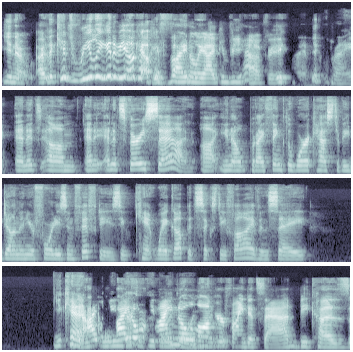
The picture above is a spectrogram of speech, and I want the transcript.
you know, are the kids really going to be okay? Okay, finally, I can be happy. right, right. And it's um and it, and it's very sad. Uh, you know, but I think the work has to be done in your 40s and 50s. You can't wake up at 65 and say, you can. Yeah, I, I, mean, I don't. I no doing. longer find it sad because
